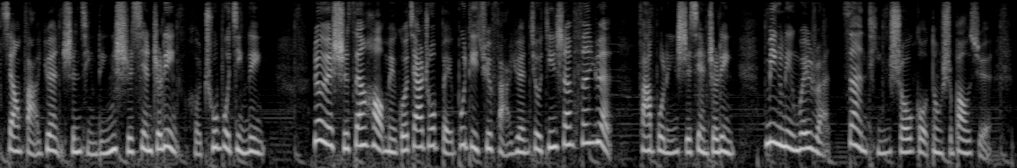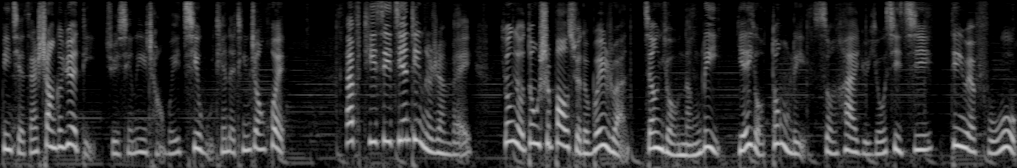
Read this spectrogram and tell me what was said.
向法院申请临时限制令和初步禁令。六月十三号，美国加州北部地区法院旧金山分院发布临时限制令，命令微软暂停收购动视暴雪，并且在上个月底举行了一场为期五天的听证会。FTC 坚定地认为，拥有动视暴雪的微软将有能力也有动力损害与游戏机订阅服务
